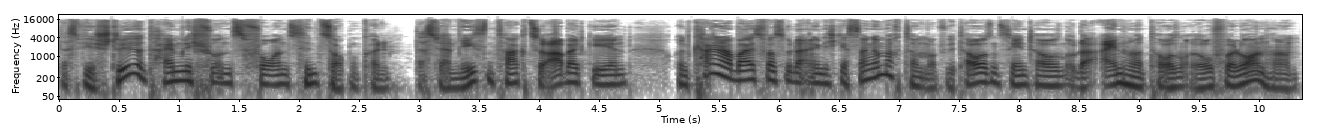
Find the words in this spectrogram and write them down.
dass wir still und heimlich für uns vor uns hinzocken können. Dass wir am nächsten Tag zur Arbeit gehen und keiner weiß, was wir da eigentlich gestern gemacht haben, ob wir 1000, 10.000 oder 100.000 Euro verloren haben.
